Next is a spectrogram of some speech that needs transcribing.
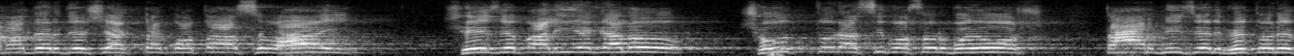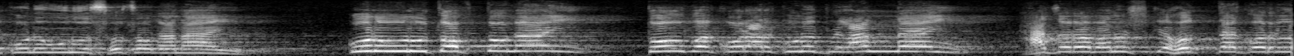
আমাদের দেশে একটা কথা আছে ভাই, সে যে পালিয়ে গেল, সত্তর আশি বছর বয়স, তার নিজের ভেতরে কোনো অনুশোচনা নাই। কোনো অনুতপ্ত নাই তৌবা করার কোনো প্ল্যান নাই। হাজারো মানুষকে হত্যা করল,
